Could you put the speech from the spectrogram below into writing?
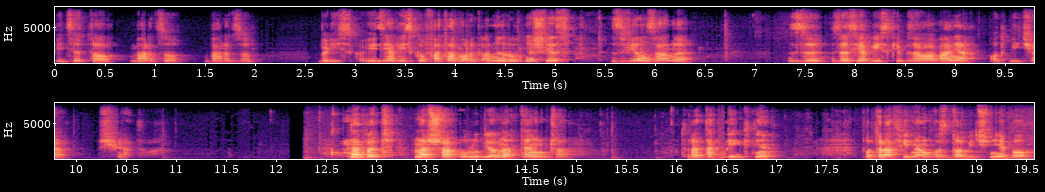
widzę to bardzo, bardzo blisko. I zjawisko Fata Morgany również jest związane z, ze zjawiskiem załamania, odbicia światła. Nawet nasza ulubiona tęcza, która tak pięknie potrafi nam ozdobić niebo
